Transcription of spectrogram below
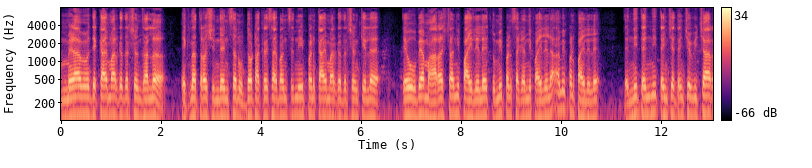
मेळाव्यामध्ये काय मार्गदर्शन झालं एकनाथराव शिंदेचं आणि उद्धव ठाकरे साहेबांनी पण काय मार्गदर्शन केलं ते उभ्या महाराष्ट्राने पाहिलेलं आहे तुम्ही पण सगळ्यांनी पाहिलेलं आहे आम्ही पण पाहिलेलं. आहे त्यांनी त्यांनी त्यांचे त्यांचे विचार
